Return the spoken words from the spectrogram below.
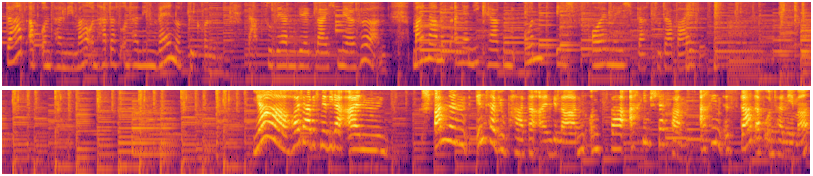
Start-up-Unternehmer und hat das Unternehmen Wellness gegründet. Dazu werden wir gleich mehr hören. Mein Name ist Anja Niekerken und ich freue mich, dass du dabei bist. Ja, heute habe ich mir wieder einen spannenden Interviewpartner eingeladen und zwar Achim Stefan. Achim ist Startup-Unternehmer.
